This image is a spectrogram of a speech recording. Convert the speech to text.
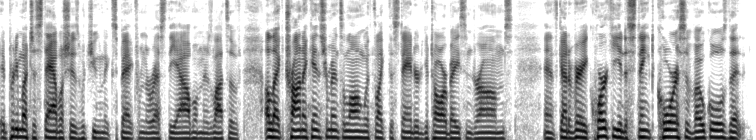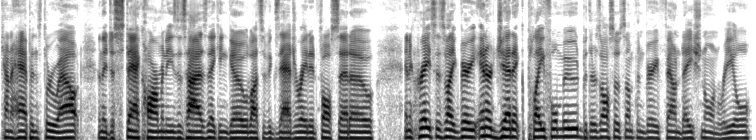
it pretty much establishes what you can expect from the rest of the album. There's lots of electronic instruments along with like the standard guitar, bass, and drums and it's got a very quirky and distinct chorus of vocals that kind of happens throughout and they just stack harmonies as high as they can go lots of exaggerated falsetto. And it creates this like very energetic playful mood but there's also something very foundational and real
